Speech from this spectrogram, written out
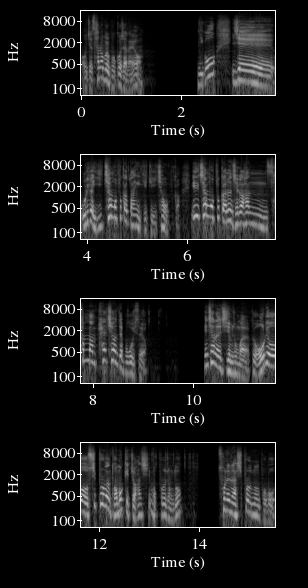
어, 이제 산업을 볼 거잖아요. 그리고 이제 우리가 2차 목표가도 당연히 있겠죠. 2차 목표가. 1차 목표가는 제가 한 3만 8천 원대 보고 있어요. 괜찮아요. 지금 정말. 그 어려 10%보다 더 먹겠죠. 한 15% 정도? 손해는 한10% 정도 보고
